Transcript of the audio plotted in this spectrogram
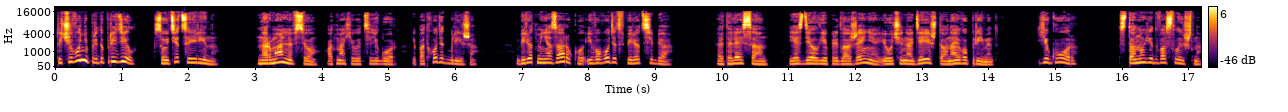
ты чего не предупредил?» — суетится Ирина. «Нормально все, отмахивается Егор и подходит ближе. Берет меня за руку и выводит вперед себя. «Это Ляйсан. Я сделал ей предложение и очень надеюсь, что она его примет». «Егор!» Стану едва слышно.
